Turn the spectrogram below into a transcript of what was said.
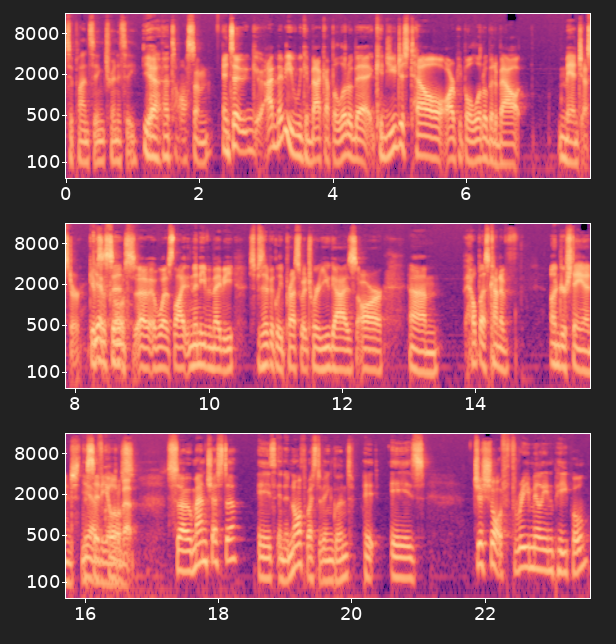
to planting Trinity. Yeah, that's awesome. And so I, maybe we can back up a little bit. Could you just tell our people a little bit about Manchester? Give Yeah, us a course. sense uh, of what it's like, and then even maybe specifically Prestwich, where you guys are. Um, help us kind of understand the Yeah, city a little bit. So Manchester is in the northwest of England. It is just short of three million people.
